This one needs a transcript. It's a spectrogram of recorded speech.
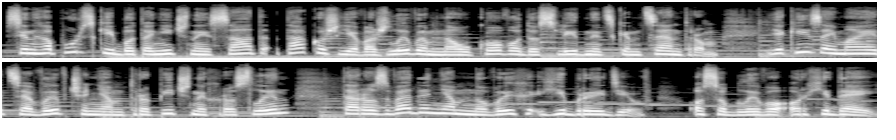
Сінгапурський ботанічний сад також є важливим науково-дослідницьким центром, який займається вивченням тропічних рослин та розведенням нових гібридів, особливо орхідей.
